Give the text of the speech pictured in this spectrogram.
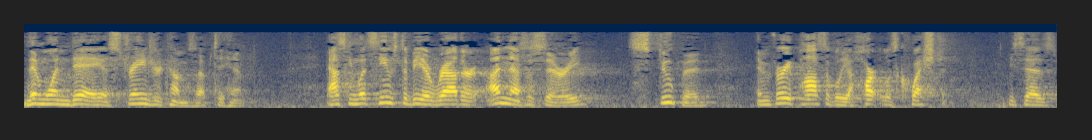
Then one day, a stranger comes up to him, asking what seems to be a rather unnecessary, stupid, and very possibly a heartless question. He says,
